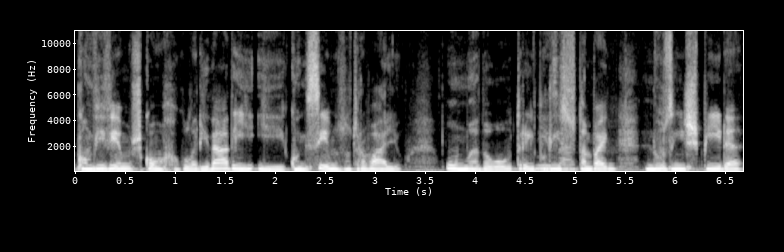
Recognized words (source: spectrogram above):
convivemos com regularidade e, e conhecemos o trabalho uma da outra e por Exato. isso também nos inspira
